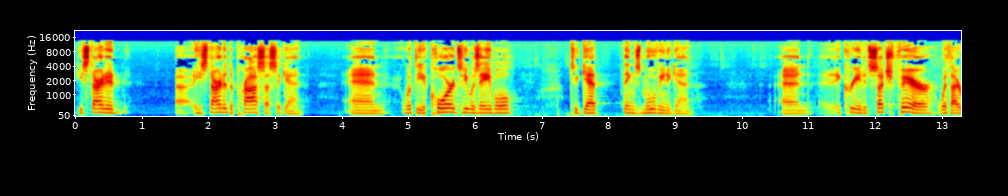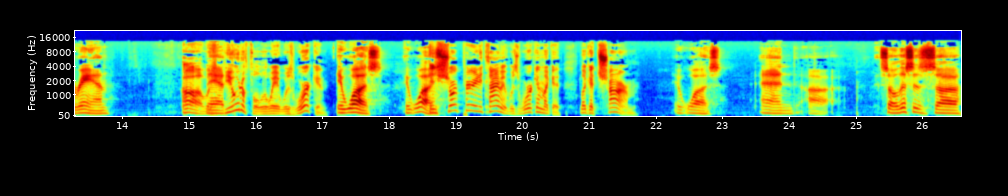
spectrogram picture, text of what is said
he started uh, he started the process again, and with the accords, he was able to get things moving again, and it created such fear with Iran. Oh, it was beautiful the way it was working. It was, it was. In short period of time, it was working like a like a charm. It was, and uh, so this is. Uh,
